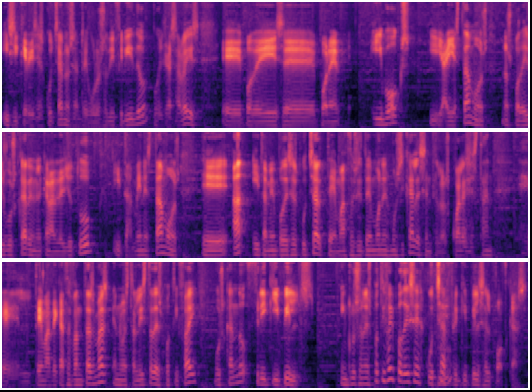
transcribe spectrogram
y si queréis escucharnos en riguroso diferido, pues ya sabéis, eh, podéis eh, poner iBox y ahí estamos. Nos podéis buscar en el canal de YouTube y también estamos. eh, ah, y también podéis escuchar temazos y temones musicales, entre los cuales están el tema de cazafantasmas, en nuestra lista de Spotify, buscando Freaky Pills. Incluso en Spotify podéis escuchar Freaky Pills, el podcast.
